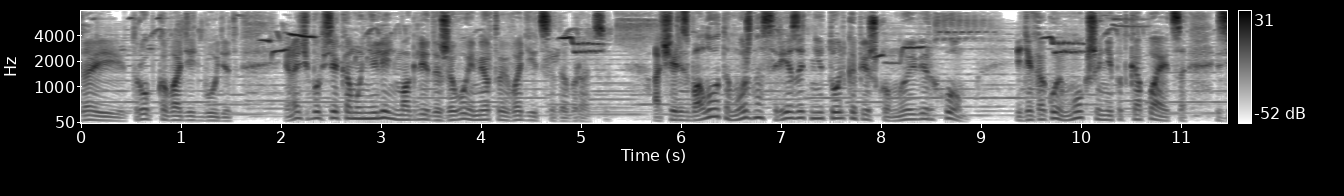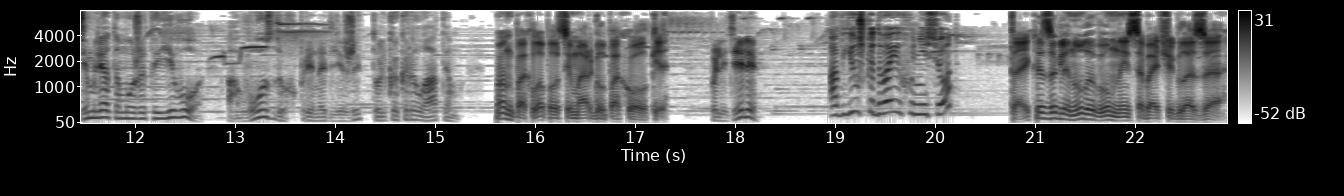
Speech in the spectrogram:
да и тропка водить будет. Иначе бы все, кому не лень, могли до живой и мертвой водицы добраться. А через болото можно срезать не только пешком, но и верхом. И никакой мокши не подкопается. Земля-то может и его, а воздух принадлежит только крылатым. Он похлопал Семаргл по холке. Полетели? А вьюшка двоих унесет? Тайка заглянула в умные собачьи глаза.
